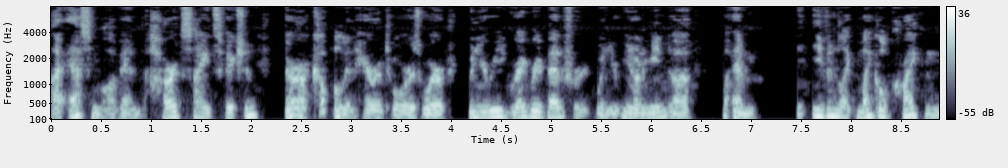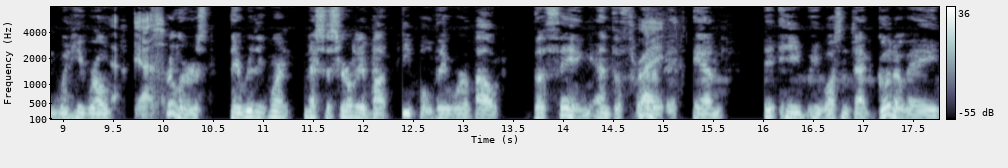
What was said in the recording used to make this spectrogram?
uh, Asimov and hard science fiction, there are a couple inheritors where when you read Gregory Benford, when you, you know what I mean? Uh, and even like Michael Crichton, when he wrote yes. thrillers, they really weren't necessarily about people. They were about the thing and the threat right. of it. And it, he, he wasn't that good of a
